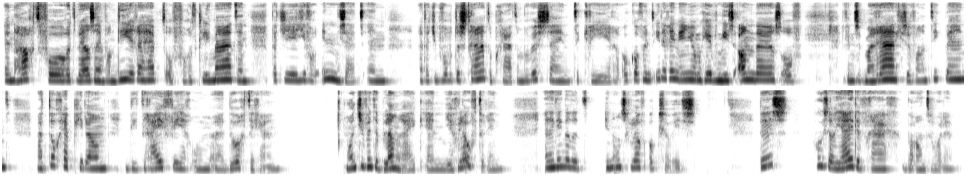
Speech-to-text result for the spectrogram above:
een hart voor het welzijn van dieren hebt of voor het klimaat en dat je je hiervoor inzet. En dat je bijvoorbeeld de straat op gaat om bewustzijn te creëren. Ook al vindt iedereen in je omgeving iets anders of vindt ze het maar raar dat je zo fanatiek bent, maar toch heb je dan die drijfveer om uh, door te gaan. Want je vindt het belangrijk en je gelooft erin. En ik denk dat het in ons geloof ook zo is. Dus hoe zou jij de vraag beantwoorden?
